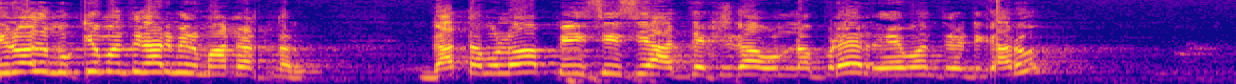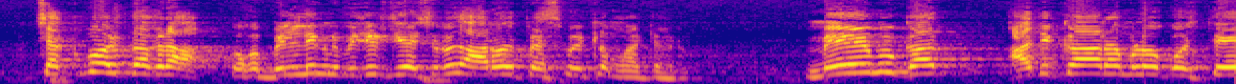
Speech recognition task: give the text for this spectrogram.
ఈరోజు ముఖ్యమంత్రి గారు మీరు మాట్లాడుతున్నారు. గతంలో పిసిసి అధ్యక్షుడిగా ఉన్నప్పుడే రేవంత్ రెడ్డి గారు చెక్ పోస్ట్ దగ్గర ఒక బిల్డింగ్ విజిట్ చేసిన రోజు ఆ రోజు ప్రెస్ మీట్లో మాట్లాడు మేము గ అధికారంలోకి వస్తే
